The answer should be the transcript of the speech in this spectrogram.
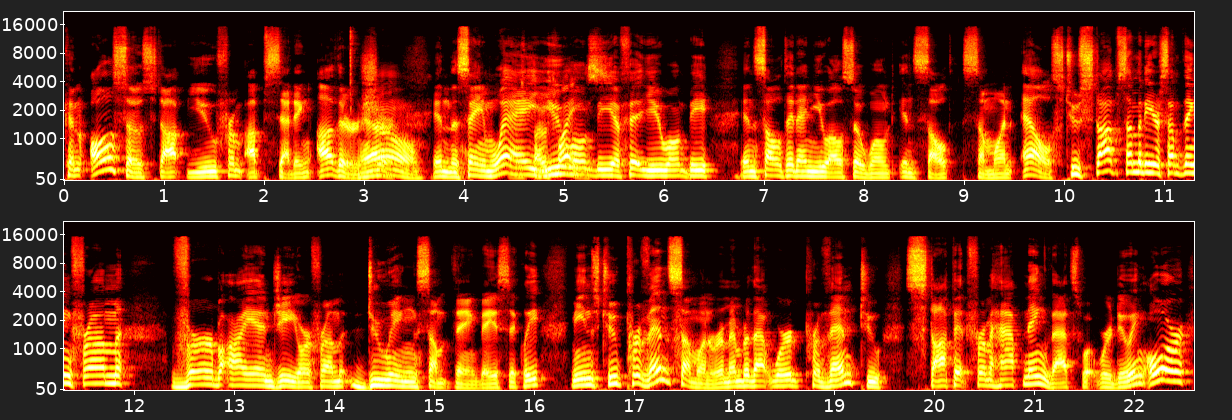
can also stop you from upsetting others. Oh. Sure. In the same way, you ways. won't be a you won't be insulted and you also won't insult someone else. To stop somebody or something from verb ing or from doing something basically means to prevent someone. Remember that word prevent to stop it from happening. That's what we're doing. Or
